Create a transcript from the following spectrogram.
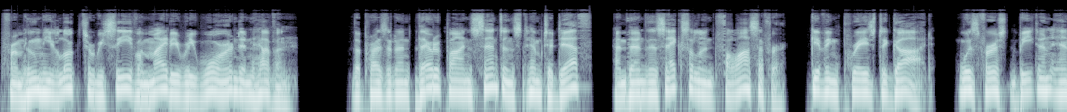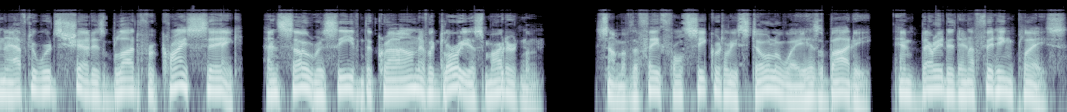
from whom he looked to receive a mighty reward in heaven. The president thereupon sentenced him to death, and then this excellent philosopher, giving praise to God, was first beaten and afterwards shed his blood for Christ's sake, and so received the crown of a glorious martyrdom. Some of the faithful secretly stole away his body, and buried it in a fitting place.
